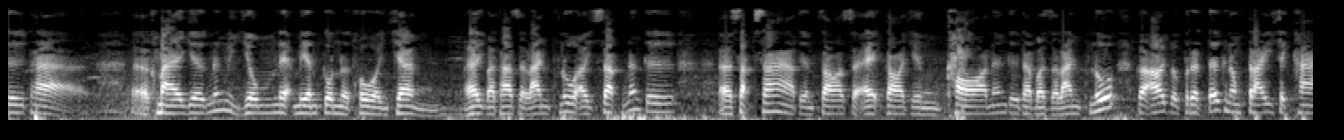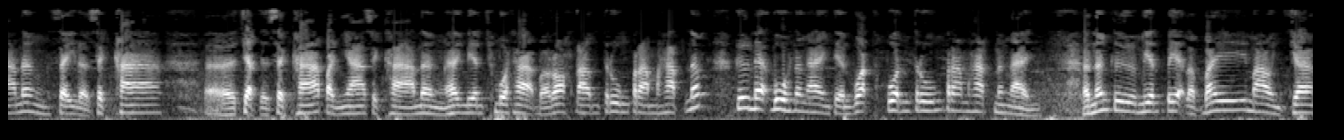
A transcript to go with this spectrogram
គឺថាខ្មែរយើងនឹងនិយមអ្នកមានគុណធម៌អញ្ចឹង ហើយបើថាស្រឡាញ់ភ្នោះឲ្យសឹកហ្នឹងគឺសិក្សាទាំងសស្អែកក៏ជាងខហ្នឹងគឺថាបើស្រឡាញ់ភ្នោះក៏ឲ្យប្រព្រឹត្តទៅក្នុងត្រៃសិក្ខាហ្នឹងសីលសិក្ខាចិត្តសិក្ខាបញ្ញាសិក្ខាហ្នឹងហើយមានឈ្មោះថាបរោះដើមទ្រូង5មហັດហ្នឹងគឺអ្នកបួសហ្នឹងឯងទាំងវត្តពុនទ្រូង5មហັດហ្នឹងឯងអាហ្នឹងគឺមានពាក្យល្បីមកអញ្ចឹង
